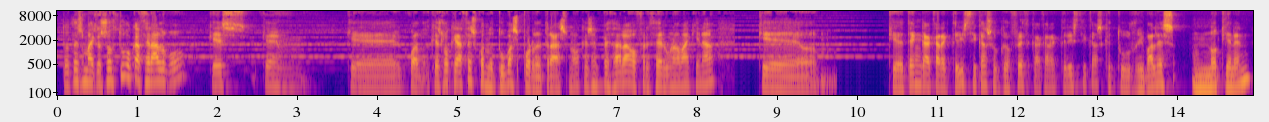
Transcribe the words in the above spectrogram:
Entonces Microsoft tuvo que hacer algo que es que, que, es lo que haces cuando tú vas por detrás, ¿no? Que es empezar a ofrecer una máquina que, em, que tenga características o que ofrezca características que tus rivales no tienen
